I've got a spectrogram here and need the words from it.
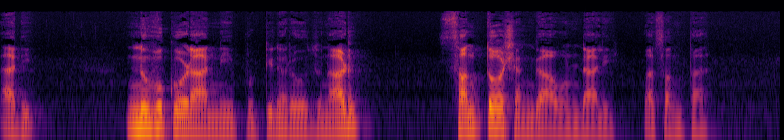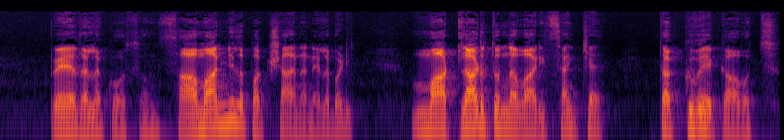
అది. నువ్వు కూడా నీ పుట్టినరోజు నాడు సంతోషంగా ఉండాలి వసంత. పేదల కోసం సామాన్యుల పక్షాన నిలబడి మాట్లాడుతున్న వారి సంఖ్య తక్కువే కావచ్చు.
